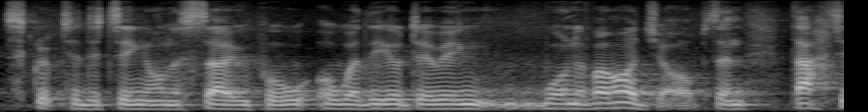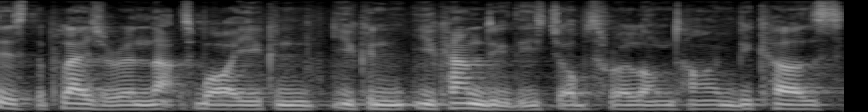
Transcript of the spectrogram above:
script editing on a soap or, or whether you're doing one of our jobs. And that is the pleasure, and that's why you can, you can, you can do these jobs for a long time because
